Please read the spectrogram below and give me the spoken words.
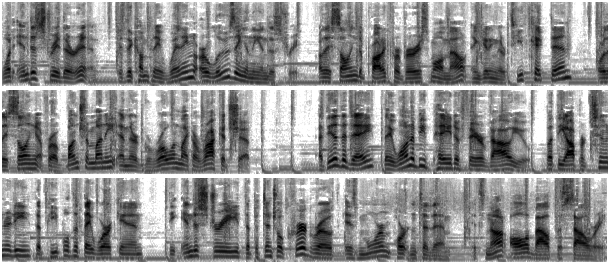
what industry they're in. Is the company winning or losing in the industry? Are they selling the product for a very small amount and getting their teeth kicked in? Or are they selling it for a bunch of money and they're growing like a rocket ship? At the end of the day, they want to be paid a fair value, but the opportunity, the people that they work in, the industry, the potential career growth is more important to them. It's not all about the salary.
